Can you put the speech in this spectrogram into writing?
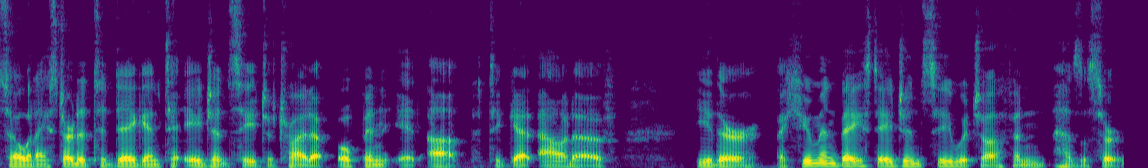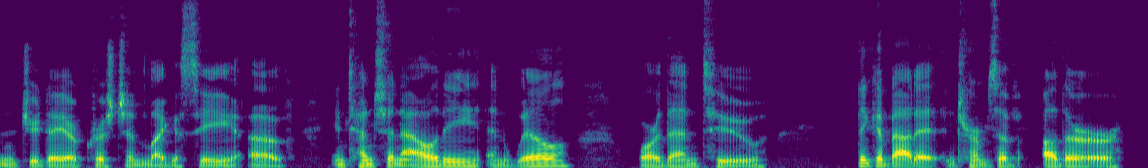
So when I started to dig into agency to try to open it up to get out of either a human-based agency, which often has a certain Judeo-Christian legacy of intentionality and will, or then to think about it in terms of other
